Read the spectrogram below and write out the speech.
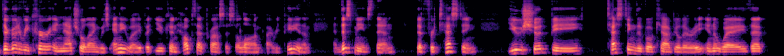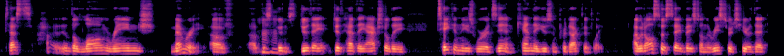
They're going to recur in natural language anyway, but you can help that process along by repeating them. And this means then that for testing, you should be testing the vocabulary in a way that tests the long range memory of, of the Mhm. students. Do they do, have they actually taken these words in? Can they use them productively? I would also say, based on the research here, that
